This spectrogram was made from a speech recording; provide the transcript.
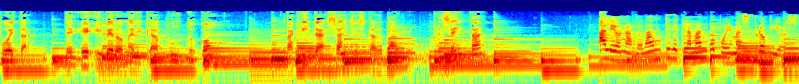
Poeta de eiberoamérica.com, Paquita Sánchez Calvarro presenta a Leonardo Dante declamando poemas propios.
